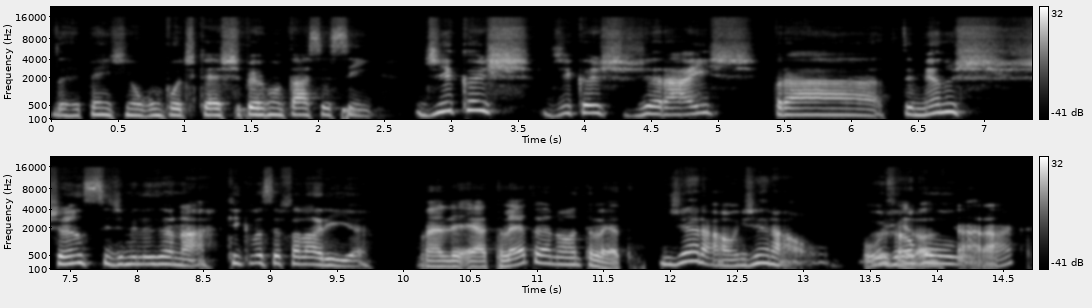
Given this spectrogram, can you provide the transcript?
de repente, em algum podcast, te perguntasse assim, dicas, dicas gerais para ter menos chance de me lesionar, o que, que você falaria? É atleta ou é não atleta? Em geral, em geral. Pô, eu jogo... Caraca.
